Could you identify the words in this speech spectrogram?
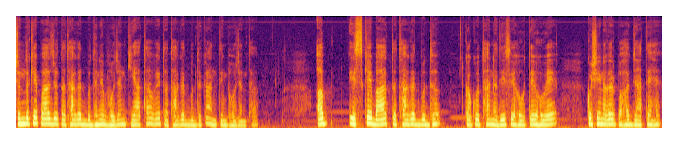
चुंद के पास जो तथागत बुद्ध ने भोजन किया था, वे तथागत बुद्ध का अंतिम भोजन था। अब इसके बाद तथागत बुद्ध ककुथा नदी से होते हुए कुशीनगर पहुँच जाते हैं।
